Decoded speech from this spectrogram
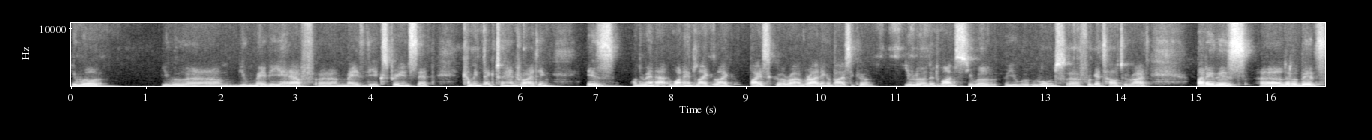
you will, you will, um, you maybe have uh, made the experience that coming back to handwriting is on the one hand like like bicycle, riding a bicycle. You learn it once, you will you won't uh, forget how to write, but it is a little bit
